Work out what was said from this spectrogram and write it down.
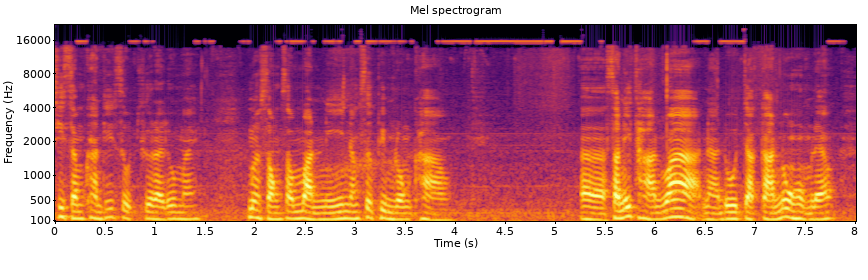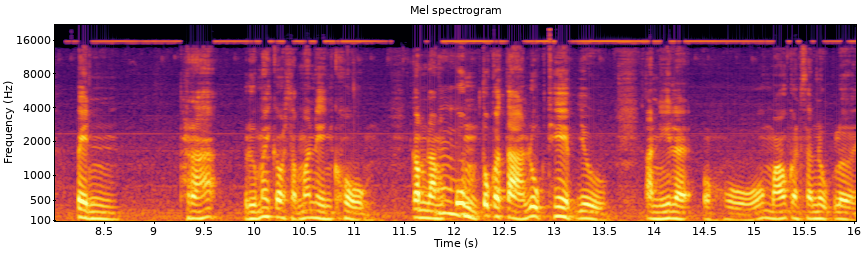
ที่สำคัญที่สุดคืออะไรรู้ไหม เมื่อสองสามวันนี้หนังสือพิมพ์ลงข่าวเอ่อสันนิษฐานว่านะดูจากการนุ่งห่มแล้ว เป็นพระหรือไม่ก็สามเณรโคงกำลังอืมอุ้มตุ๊กตาลูกเทพอยู่ อันนี้แหละ โอ้โห เมาส์กันสนุกเลย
